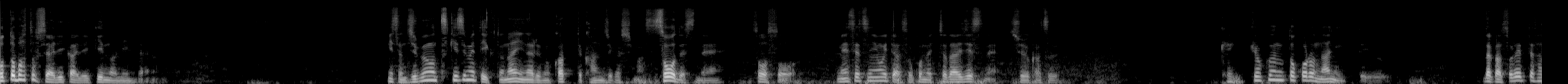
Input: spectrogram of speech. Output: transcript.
言葉としては理解できるのに、みたいな。みさん、自分を突き詰めていくと何になるのかって感じがします。そうですね。そうそう。面接においてはそこめっちゃ大事ですね。就活。結局のところ何っていう。だからそれって例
